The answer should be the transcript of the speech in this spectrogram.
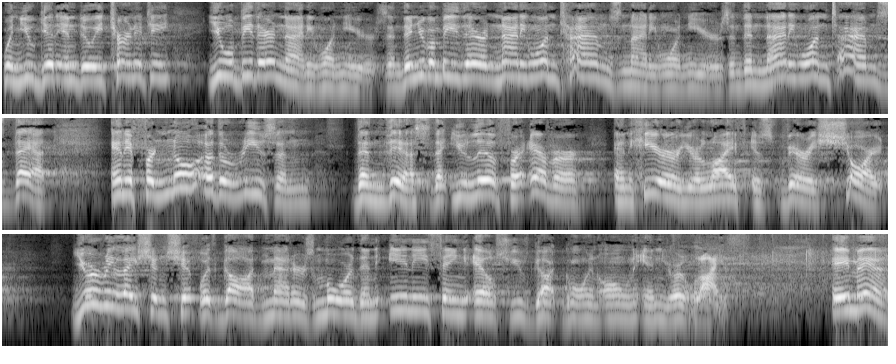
when you get into eternity? You will be there 91 years, and then you're going to be there 91 times 91 years, and then 91 times that. And if for no other reason than this, that you live forever, and here your life is very short, your relationship with God matters more than anything else you've got going on in your life. Amen.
